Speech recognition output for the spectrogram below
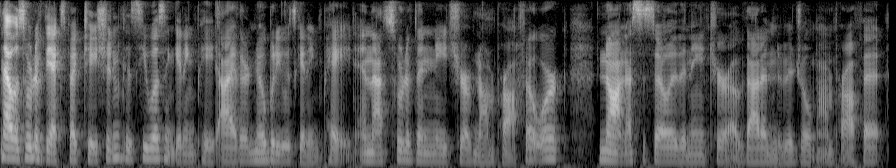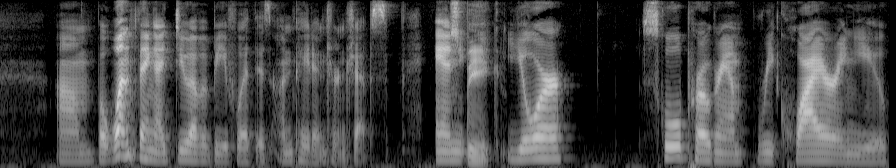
that was sort of the expectation because he wasn't getting paid either. Nobody was getting paid, and that's sort of the nature of nonprofit work, not necessarily the nature of that individual nonprofit. Um, but one thing I do have a beef with is unpaid internships, and Speak. your school program requiring you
